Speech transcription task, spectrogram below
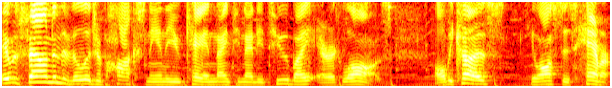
It was found in the village of Hoxne in the UK in 1992 by Eric Laws, all because he lost his hammer.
